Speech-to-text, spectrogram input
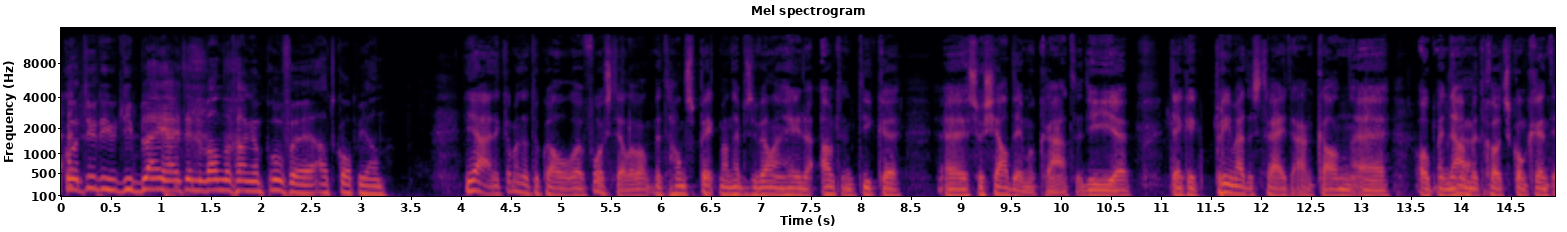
kon u die, die blijheid in de wandelgangen proeven, Ad Koppian? Ja, ik kan me dat ook wel eh, voorstellen. Want met Hans Spekman hebben ze wel een hele authentieke eh sociaaldemocraat. Die, eh, denk ik, prima de strijd aan kan. ook met name Ja. met de grootste concurrent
